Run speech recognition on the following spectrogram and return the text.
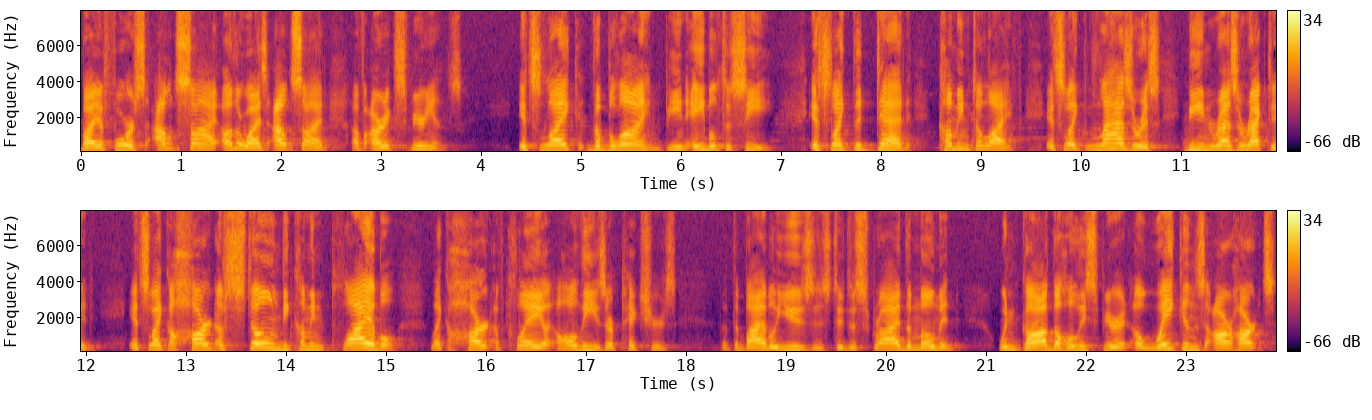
by a force outside, otherwise outside of our experience. It's like the blind being able to see. It's like the dead coming to life. It's like Lazarus being resurrected. It's like a heart of stone becoming pliable like a heart of clay. All these are pictures that the Bible uses to describe the moment when God, the Holy Spirit, awakens our hearts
